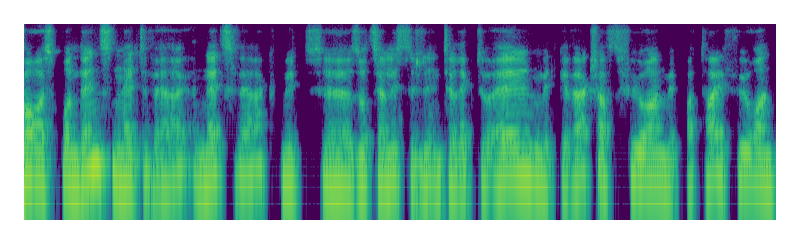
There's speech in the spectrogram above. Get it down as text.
Korrespondenznetzwerk mit äh, sozialistischen Intellektuellen, mit Gewerkschaftsführern, mit Parteiführern,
